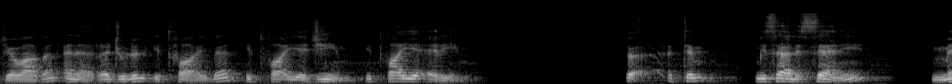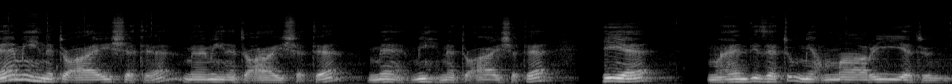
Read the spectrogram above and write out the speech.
cevaben. Ene reculül itfai. Ben itfaiyeciyim. İtfaiye eriyim. Tem misali sani Ma mihnetu Aişete Ma mihnetu Aişete Ma mihnetu Aişete hiye mühendisetu mimariyetun.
